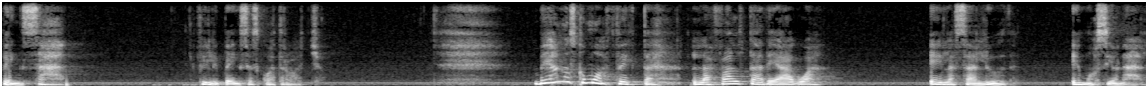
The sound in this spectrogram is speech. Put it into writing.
pensad. Filipenses 4:8. Veamos cómo afecta la falta de agua en la salud emocional.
